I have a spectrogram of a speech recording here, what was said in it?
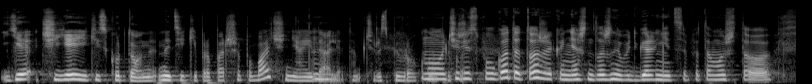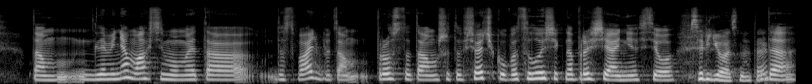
є, чи є якісь кордони, не тільки про перше побачення, а й далі, там, через півроку. Ну, наприклад. через полгода тоже, конечно, должны быть границы, потому что там для меня максимум это до свадьбы, там просто там что-то в щечку, поцелуйчик на прощание, все. Серйозно, так? Да.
